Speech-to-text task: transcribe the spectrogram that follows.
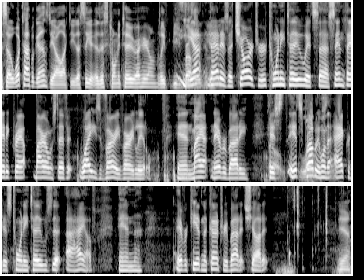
so, what type of guns do y'all like to use? I see. Is this 22 right here on? We've, you brought Yeah, me- that is a Charger 22. It's a synthetic wrap barrel and stuff. It weighs very, very little. And Matt and everybody, it's Oh, it's probably one of the accurate 22s that I have. And uh, every kid in the country about it shot it. Yeah.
